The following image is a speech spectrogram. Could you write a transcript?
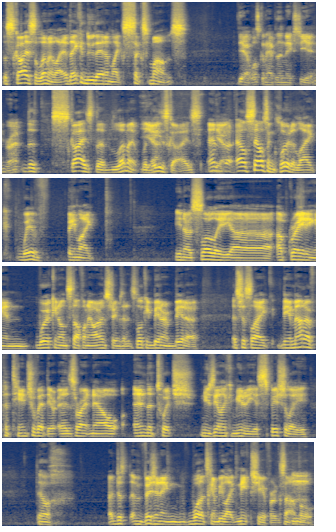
the sky's the limit. Like if they can do that in like six months, Yeah, what's going to happen the next year, right? the sky's the limit with Yeah. these guys, and Yeah. ourselves included. Like we've been like, you know, slowly uh, upgrading and working on stuff on our own streams, and it's looking better and better. It's just like the amount of potential that there is right now in the Twitch New Zealand community, especially. Ugh, I'm just envisioning what it's going to be like next year, for example.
